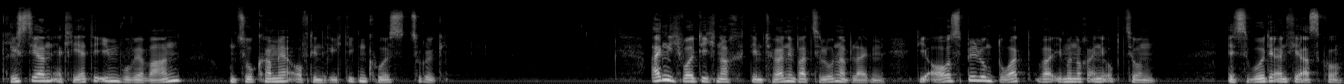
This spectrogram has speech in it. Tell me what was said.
Christian erklärte ihm, wo wir waren, und so kam er auf den richtigen Kurs zurück. Eigentlich wollte ich nach dem Turn in Barcelona bleiben. Die Ausbildung dort war immer noch eine Option. Es wurde ein Fiasko.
